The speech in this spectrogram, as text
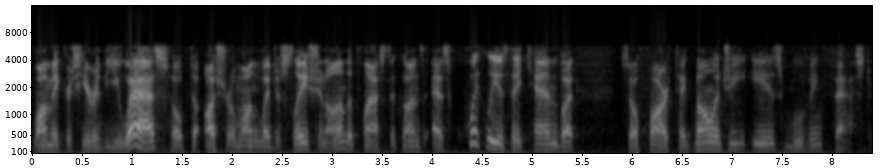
Lawmakers here in the U.S. hope to usher along legislation on the plastic guns as quickly as they can, but so far, technology is moving faster.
